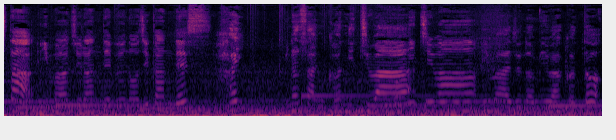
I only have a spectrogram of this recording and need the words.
したイマージュランデブーのお時間です。はい。皆さんこんにちは。こんにちは。イマージュの美和子と。は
